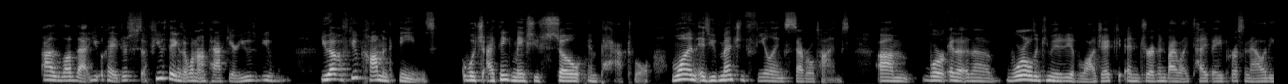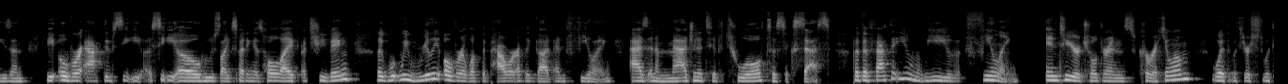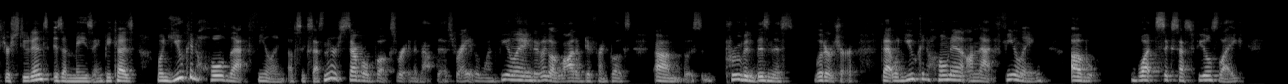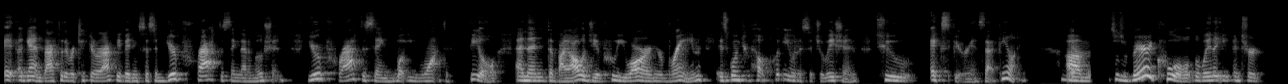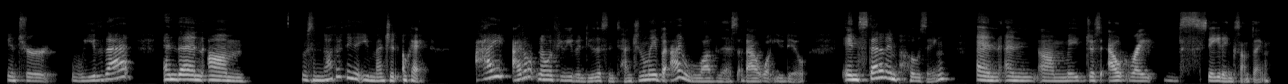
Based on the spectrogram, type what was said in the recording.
I love that. You, okay, there's a few things I want to unpack here. You you you have a few common themes, which I think makes you so impactful. One is you've mentioned feelings several times. Um, we're in a, in a world and community of logic and driven by like type A personalities and the overactive CEO, CEO who's like spending his whole life achieving. Like we really overlook the power of the gut and feeling as an imaginative tool to success. But the fact that you weave feeling into your children's curriculum with with your with your students is amazing because when you can hold that feeling of success and there are several books written about this right? The one feeling there's like a lot of different books um proven business literature that when you can hone in on that feeling of what success feels like it, again back to the reticular activating system you're practicing that emotion. You're practicing what you want to feel and then the biology of who you are in your brain is going to help put you in a situation to experience that feeling yeah. Um, so it's very cool the way that you inter interweave that. And then um, there was another thing that you mentioned. Okay, I I don't know if you even do this intentionally, but I love this about what you do. Instead of imposing and and um, just outright stating something,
